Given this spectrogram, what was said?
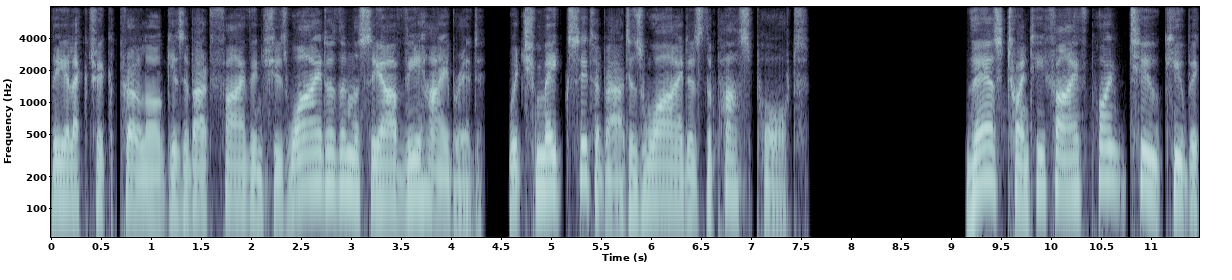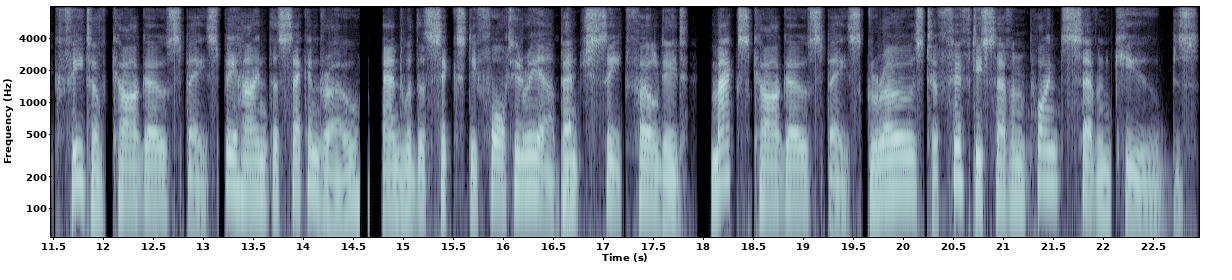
the electric Prologue is about 5 inches wider than the CRV Hybrid, which makes it about as wide as the Passport. There's 25.2 cubic feet of cargo space behind the second row, and with the 60-40 rear bench seat folded, max cargo space grows to 57.7 cubes.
